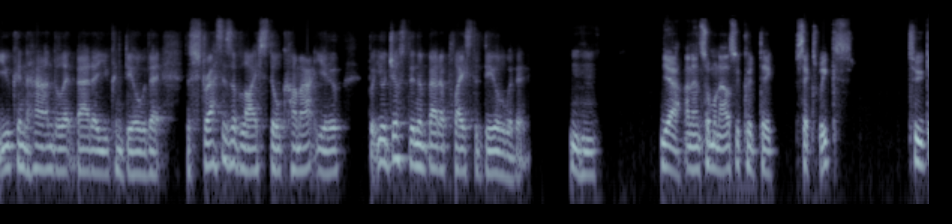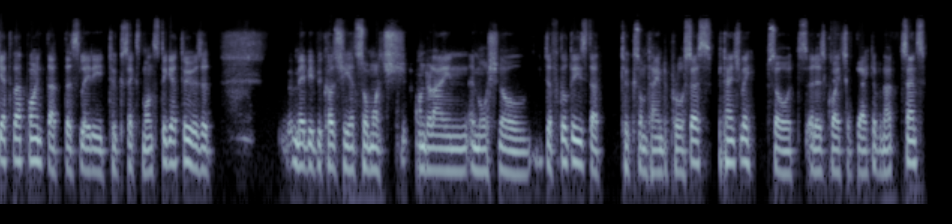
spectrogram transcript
You can handle it better. You can deal with it. The stresses of life still come at you, but you're just in a better place to deal with it. Mm-hmm. Yeah. And then someone else who could take six weeks to get to that point that this lady took six months to get to. Is it maybe because she had so much underlying emotional difficulties that took some time to process potentially? So it's, it is quite subjective in that sense.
